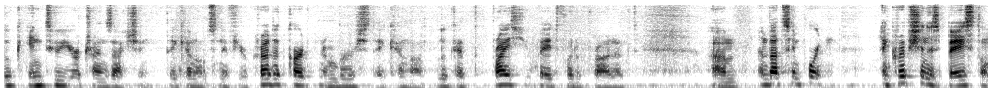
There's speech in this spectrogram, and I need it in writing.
look into your transaction. They cannot sniff your credit card numbers, they cannot look at the price you paid for the product. Um, and that's important. Encryption is based on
